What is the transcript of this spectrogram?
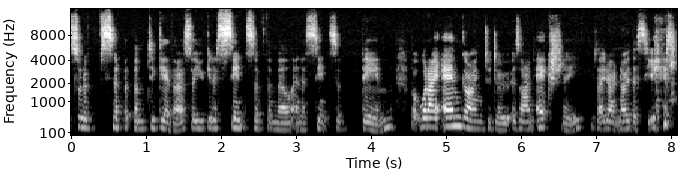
sort of snippet them together so you get a sense of the mill and a sense of them. But what I am going to do is I'm actually, they don't know this yet,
